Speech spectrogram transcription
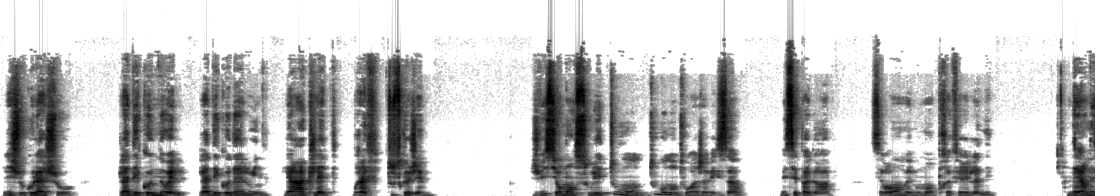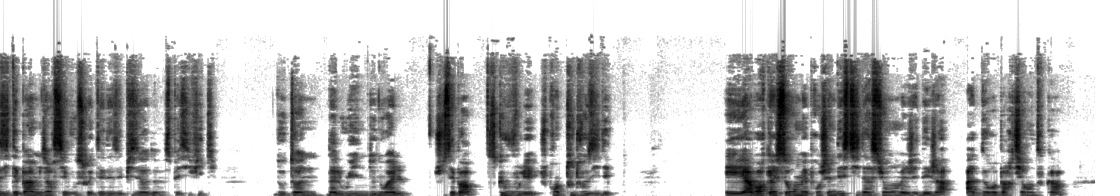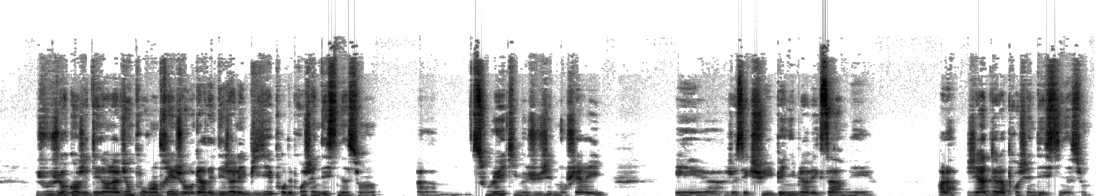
les chocolats chauds, la déco de Noël, la déco d'Halloween, les raclettes, bref, tout ce que j'aime. Je vais sûrement saouler tout le monde, tout mon entourage avec ça, mais c'est pas grave. C'est vraiment mes moments préférés de l'année. D'ailleurs, n'hésitez pas à me dire si vous souhaitez des épisodes spécifiques d'automne, d'Halloween, de Noël, je sais pas, ce que vous voulez, je prends toutes vos idées. Et à voir quelles seront mes prochaines destinations, mais j'ai déjà hâte de repartir en tout cas. Je vous jure, quand j'étais dans l'avion pour rentrer, je regardais déjà les billets pour des prochaines destinations, euh, sous l'œil qui me jugeait de mon chéri. Et euh, je sais que je suis pénible avec ça, mais voilà, j'ai hâte de la prochaine destination.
